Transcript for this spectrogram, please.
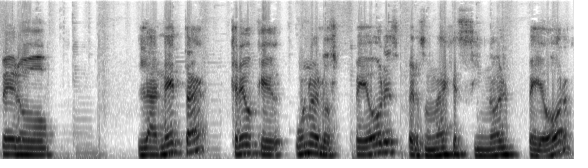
Pero la neta, creo que uno de los peores personajes, si no el peor,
